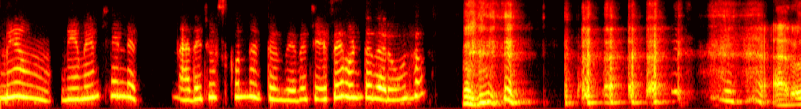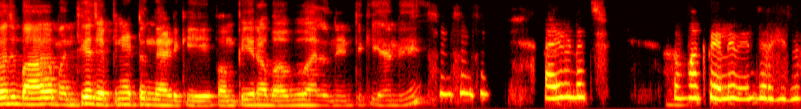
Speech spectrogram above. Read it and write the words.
మేము మేమేం చేయలేదు. అదే చూసుకున్నట్టుంది. ఏదో చేసే ఉంటుంది ఆ రూమ్లో ఆ రోజు బాగా మంచిగా చెప్పినట్టుంది ఆడికి పంపిరా బాబు వాళ్ళని ఇంటికి అని. అయి ఉండొచ్చు. మాకు తెలియదు ఏం జరిగిందో.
